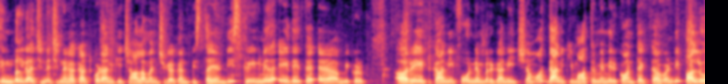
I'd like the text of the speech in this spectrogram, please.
సింపుల్గా చిన్న చిన్నగా కట్టుకోవడానికి చాలా మంచిగా కనిపిస్తాయండి. స్క్రీన్ మీద ఏదైతే మీకు రేట్ కానీ ఫోన్ నెంబర్ కానీ ఇచ్చామో దానికి మాత్రమే మీరు కాంటాక్ట్ అవ్వండి. పళ్ళు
